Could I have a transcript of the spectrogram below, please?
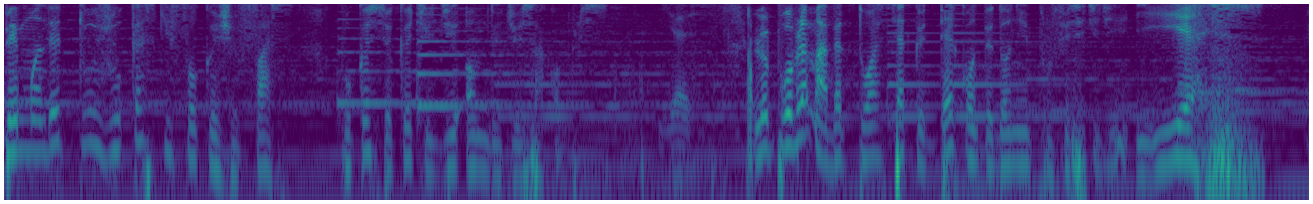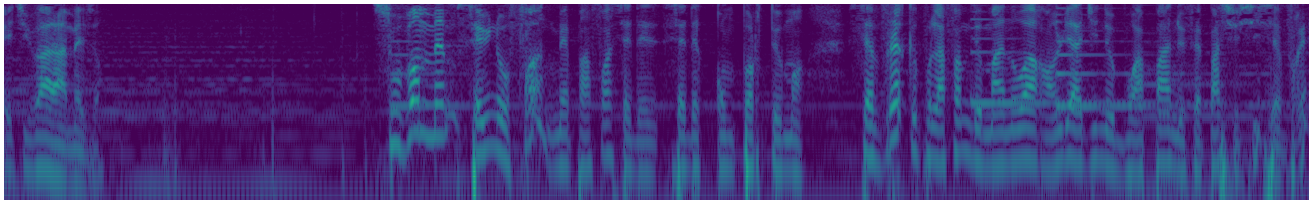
Demandez toujours qu'est-ce qu'il faut que je fasse pour que ce que tu dis, homme de Dieu, s'accomplisse? Yes. Le problème avec toi, c'est que dès qu'on te donne une prophétie, tu dis yes et tu vas à la maison. Souvent même, c'est une offrande, mais parfois c'est des, comportements. C'est vrai que pour la femme de manoir, on lui a dit ne bois pas, ne fais pas ceci, c'est vrai,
